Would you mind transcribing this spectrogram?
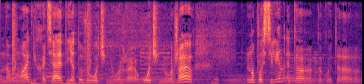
на бумаге, хотя это я тоже очень уважаю, очень уважаю. Но пластилин это какой-то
